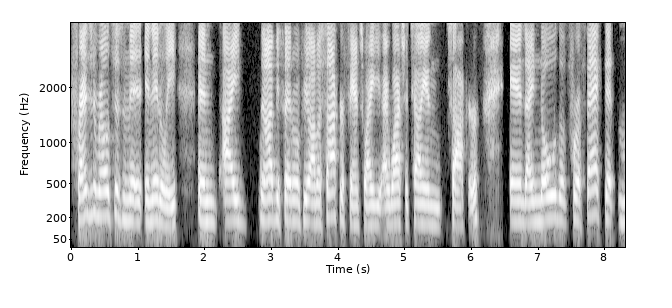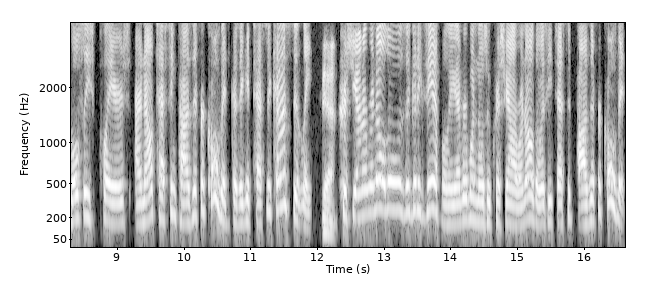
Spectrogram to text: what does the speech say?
friends and relatives in, in Italy, and I now obviously I don't know if you know I'm a soccer fan, so I, I watch Italian soccer, and I know that for a fact that most of these players are now testing positive for COVID because they get tested constantly. Yeah. Cristiano Ronaldo is a good example. Everyone knows who Cristiano Ronaldo is. He tested positive for COVID.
